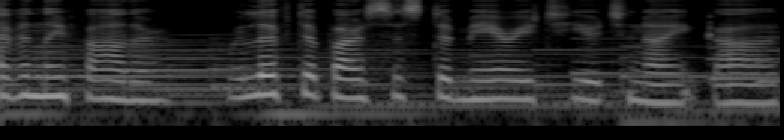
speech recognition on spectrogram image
Heavenly Father, we lift up our sister Mary to you tonight, God.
